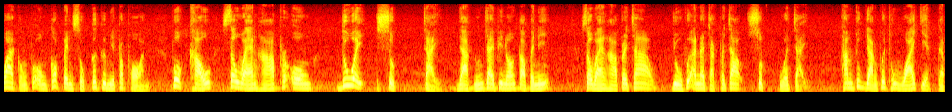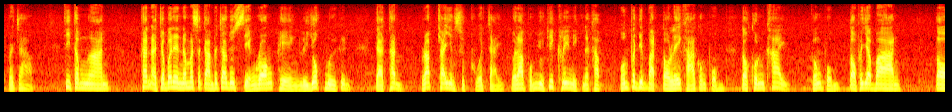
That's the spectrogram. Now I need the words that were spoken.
วาทของพระองค์ก็เป็นสุขก็คือมีพระพร พวกเขาแสวงหาพระองค์ด้วยสุดใจ อยากหนุนใจพี่น้องต่อไปนี้ แสวงหาพระเจ้าอยู่เพื่ออาณาจักรพระเจ้าสุดหัวใจทำทุกอย่างเพื่อถวายเกียรติแด่พระเจ้า ที่ทำงานท่านอาจจะไม่ได้นมัสการพระเจ้าด้วยเสียงร้องเพลงหรือยกมือขึ้น แต่ท่านรับใช้อย่างสุดหัวใจ เวลาผมอยู่ที่คลินิกนะครับ ผมปฏิบัติต่อเลขาของผม ต่อคนไข้ของผม ต่อพยาบาล ต่อ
